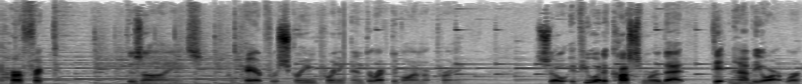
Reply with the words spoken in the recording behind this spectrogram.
perfect designs prepared for screen printing and direct-to-garment printing. So if you had a customer that didn't have the artwork,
